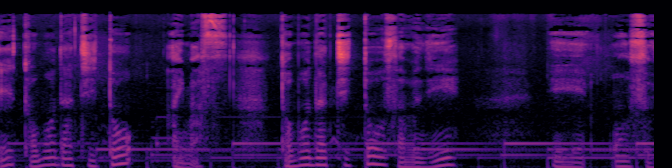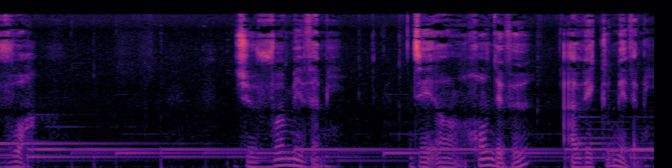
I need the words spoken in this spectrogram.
Et tomodachi to aimasu. Tomodachi to, ça veut dire et on se voit. Je vois mes amis. J'ai un rendez-vous avec mes amis.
